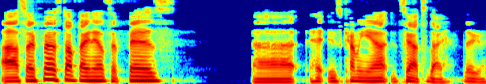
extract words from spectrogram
Uh, so first up, they announced that Fez uh, is coming out. It's out today. There you go.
